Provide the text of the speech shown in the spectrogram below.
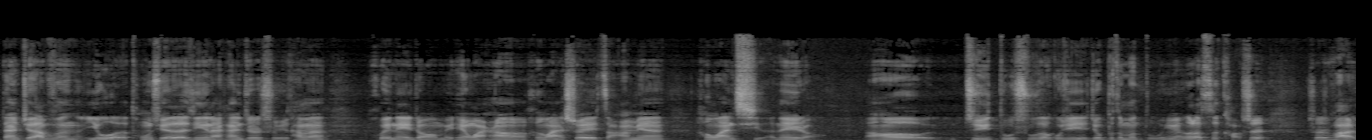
但是绝大部分以我的同学的经历来看，就是属于他们会那种每天晚上很晚睡，早上面很晚起的那种。然后至于读书的，估计也就不怎么读，因为俄罗斯考试说实话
